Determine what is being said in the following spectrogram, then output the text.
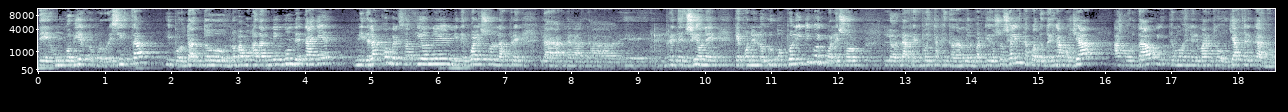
de un gobierno progresista y por tanto no vamos a dar ningún detalle ni de las conversaciones ni de cuáles son las, pre, pretensiones que ponen los grupos políticos y cuáles son las respuestas que está dando el Partido Socialista. Cuando tengamos ya acordado y estemos en el marco ya cercano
